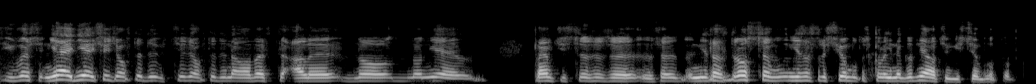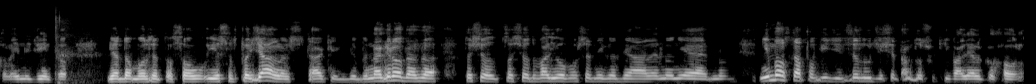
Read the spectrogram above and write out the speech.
I, i właśnie, nie, nie, siedział wtedy, siedział wtedy na ławeczce, ale no, no nie, powiem Ci szczerze, że, że nie zazdroszczę, nie zazdrościłem mu też kolejnego dnia oczywiście, bo to kolejny dzień to wiadomo, że to są, jest odpowiedzialność, tak, jak gdyby nagroda za to, się, co się odwaliło poprzedniego dnia, ale no nie, no, nie można powiedzieć, że ludzie się tam doszukiwali alkoholu.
